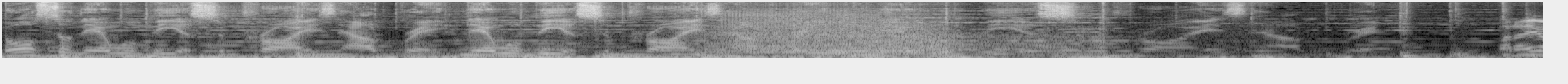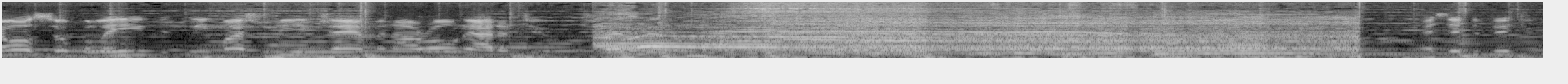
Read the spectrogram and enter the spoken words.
Also, there will be a surprise outbreak. There will be a surprise outbreak. There will be a surprise outbreak. But I also believe that we must re examine our own attitude. As individuals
